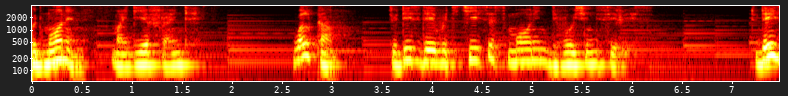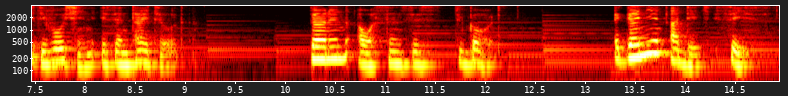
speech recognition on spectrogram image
Good morning, my dear friend. Welcome to this Day with Jesus morning devotion series. Today's devotion is entitled Turning Our Senses to God. A Ghanaian adage says,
